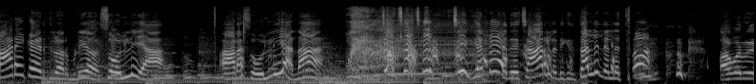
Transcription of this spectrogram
வாடகைக்கா எடுத்துட்டு வர முடியும்? சொல்லியா? ஆனா சொல்லியாண்ணா என்ன அது சாரல் அடிக்குது. தள்ளி இல்ல அவரு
